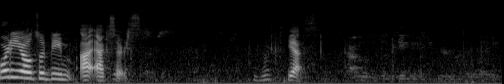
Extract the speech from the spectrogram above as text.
40 year olds would be uh, Xers. Yes. Group relate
